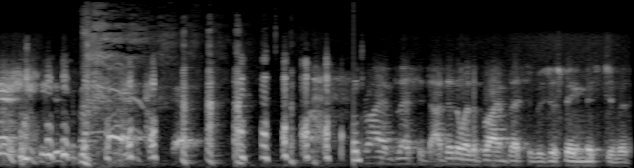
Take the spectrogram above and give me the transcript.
Yes, she did. Brian Blessed. I don't know whether Brian Blessed was just being mischievous.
